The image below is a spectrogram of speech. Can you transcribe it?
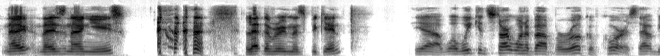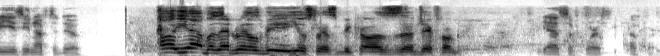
no, there's no news. Let the rumors begin. Yeah, well, we can start one about Baruch, of course. That would be easy enough to do. Oh yeah, but that will be useless because uh, JFrog. Yes, of course, of course.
